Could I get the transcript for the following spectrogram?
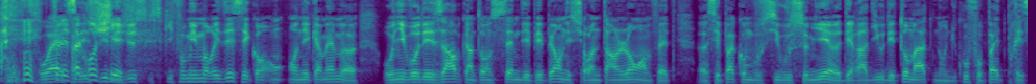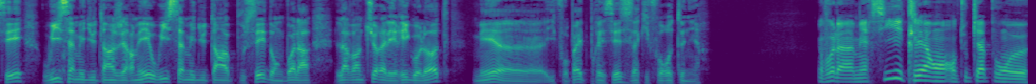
hein. Ouais, Fallait s'accrocher. ce qu'il faut mémoriser, c'est qu'on on est quand même euh, au niveau des arbres quand on sème des pépins, on est sur un temps long en fait. Euh, c'est pas comme vous, si vous semiez euh, des radis ou des tomates. Donc du coup, faut pas être pressé. Oui, ça met du temps à germer. Oui, ça met du temps à pousser. Donc voilà, l'aventure elle est rigolote, mais euh, il faut pas être pressé. C'est ça qu'il faut retenir. Voilà, merci Claire en, en tout cas pour euh,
